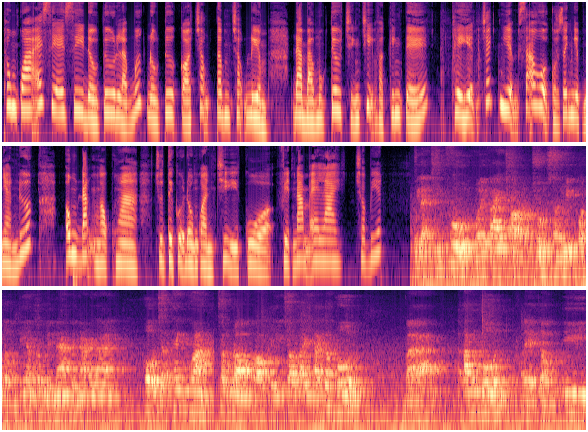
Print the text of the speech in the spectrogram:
thông qua SCAC đầu tư là bước đầu tư có trọng tâm trọng điểm, đảm bảo mục tiêu chính trị và kinh tế, thể hiện trách nhiệm xã hội của doanh nghiệp nhà nước. Ông Đặng Ngọc Hòa, Chủ tịch Hội đồng Quản trị của Vietnam Airlines cho biết. Là chính phủ với vai trò là chủ sở hữu của Tổng ty hàng không Việt Nam, Vietnam Airlines hỗ trợ thanh khoản, trong đó có cái cho vay tái cấp vốn và tăng vốn để tổng ty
